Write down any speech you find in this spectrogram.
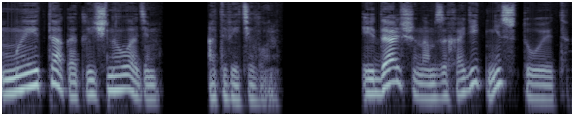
«Мы и так отлично ладим», — ответил он. «И дальше нам заходить не стоит».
